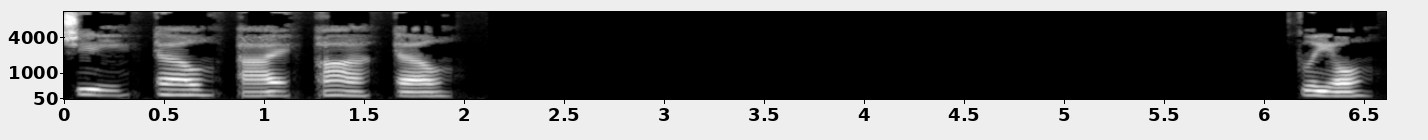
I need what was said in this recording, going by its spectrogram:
G L I A L. Glial.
